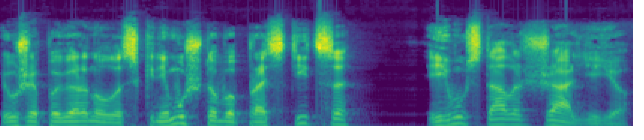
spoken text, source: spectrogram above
и уже повернулась к нему, чтобы проститься, и ему стало жаль ее.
